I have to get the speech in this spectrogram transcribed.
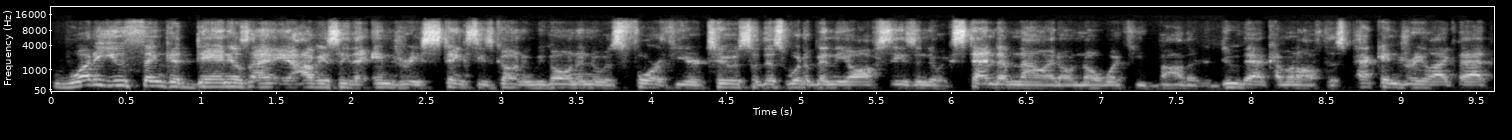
What do you think of Daniels? I, obviously, the injury stinks. He's going to be going into his fourth year, too. So this would have been the offseason to extend him. Now, I don't know if you bother to do that coming off this pec injury like that.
